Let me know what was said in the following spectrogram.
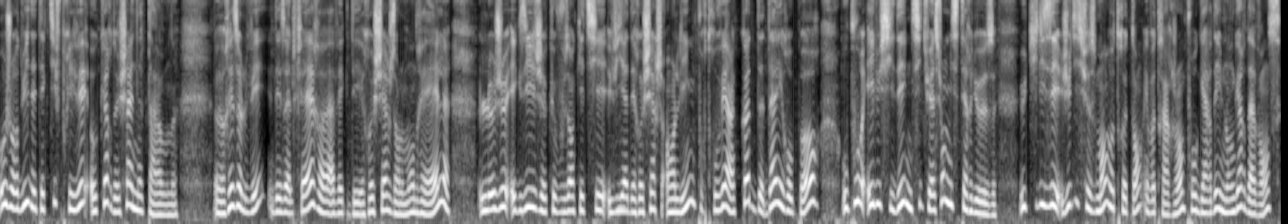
aujourd'hui détective privé au cœur de Chinatown. Euh, résolvez des affaires euh, avec des recherches dans le monde réel. Le jeu exige que vous enquêtiez via des recherches en ligne pour trouver un code d'aéroport ou pour élucider une situation mystérieuse. Utilisez judicieusement votre temps et votre argent pour garder une longueur d'avance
